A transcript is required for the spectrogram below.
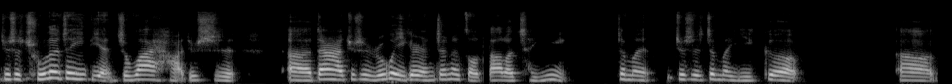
就是除了这一点之外，哈，就是呃，当然就是如果一个人真的走到了成瘾，这么就是这么一个呃。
